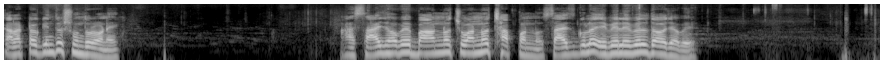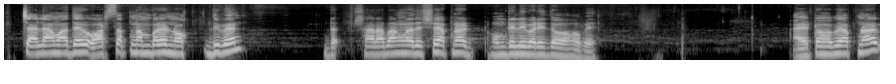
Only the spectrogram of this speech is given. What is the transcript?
কালারটাও কিন্তু সুন্দর অনেক। আর সাইজ হবে বাহান্ন চুয়ান্ন, ছাপ্পান্ন। সাইজগুলো অ্যাভেলেবেল দেওয়া যাবে। চাইলে আমাদের হোয়াটসঅ্যাপ নাম্বারে নক দিবেন। সারা বাংলাদেশে আপনার হোম ডেলিভারি দেওয়া হবে। আর এটা হবে আপনার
